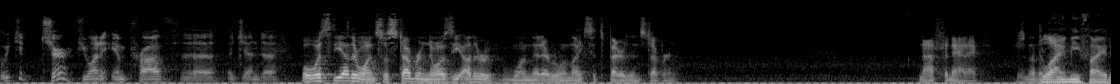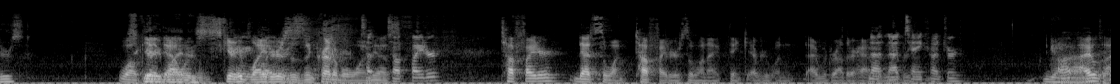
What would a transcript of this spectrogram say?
We could sure if you want to improv the agenda. Well, what's the other one? So stubborn. What was the other one that everyone likes? That's better than stubborn. Not Fanatic. There's another. one. Blimey fighters. Well, Scary yeah, that one- Blighters. Scary, Scary Blighters Blighters. is an incredible one. T- yes. Tough fighter, Tough Fighter. That's the one. Tough Fighter is the one I think everyone I would rather have. not not tank hunter. Yeah, Uh, no, I, I'll I,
